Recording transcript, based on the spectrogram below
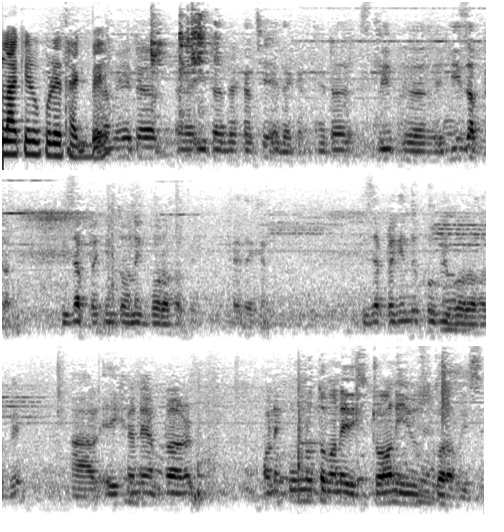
ব্ল্যাকের উপরে থাকবে। আমি এটা এটা দেখাচ্ছি এই দেখেন এটা স্লিপ হিজাবটা। হিজাবটা কিন্তু অনেক বড় হবে। এই দেখেন, হিজাবটা কিন্তু খুবই বড় হবে। আর এইখানে আপনার অনেক উন্নত মানের স্টোন ইউজ করা হয়েছে।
